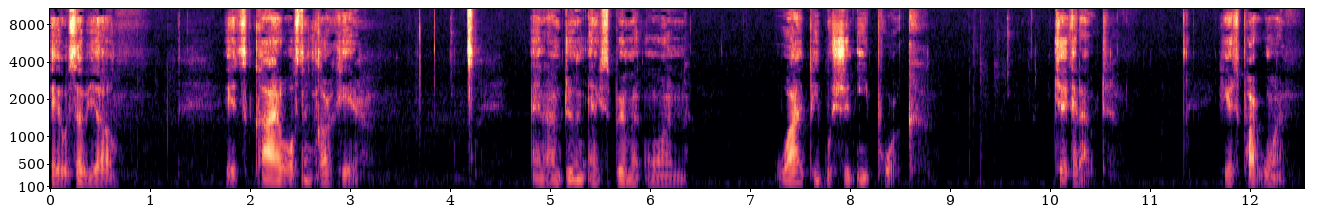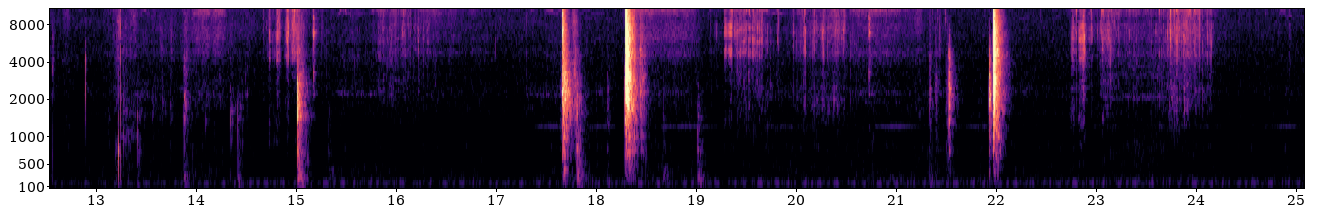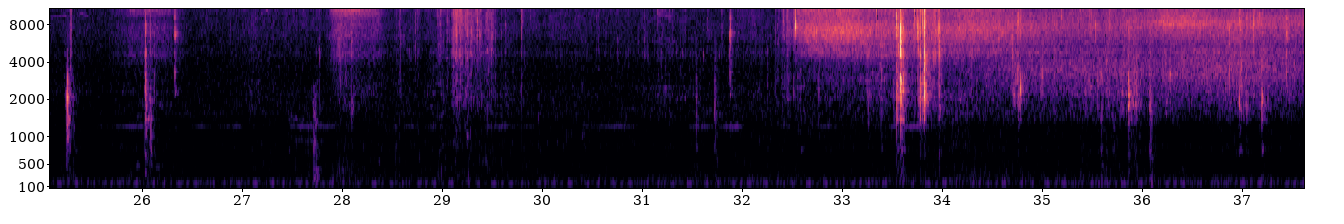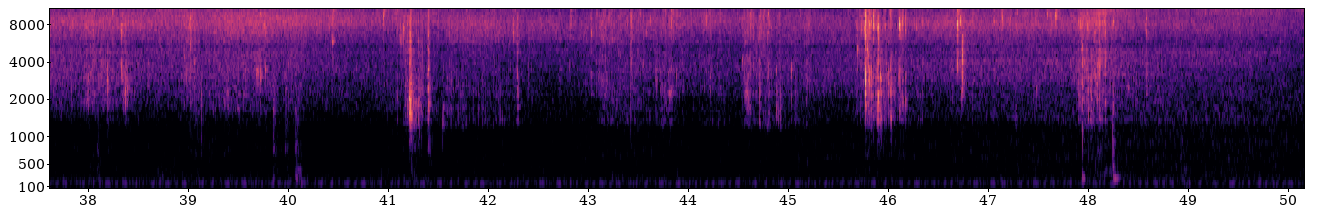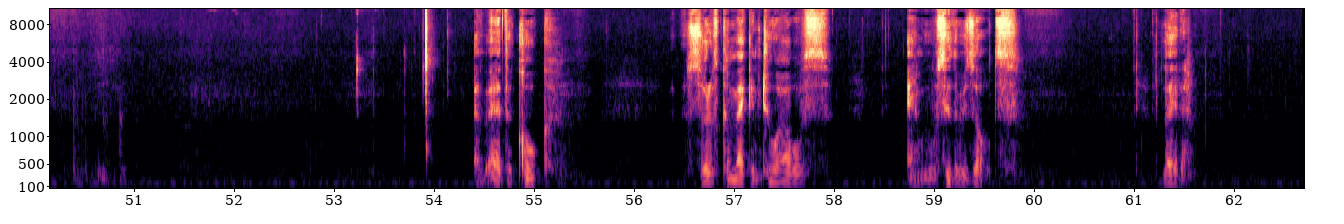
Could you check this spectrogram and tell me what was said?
Hey, what's up, y'all? It's Kyle Austin Clark here. And I'm doing an experiment on why people shouldn't eat pork. Check it out. Here's part one. I've added the Coke. So let's come back in two hours and we will see the results. Later.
